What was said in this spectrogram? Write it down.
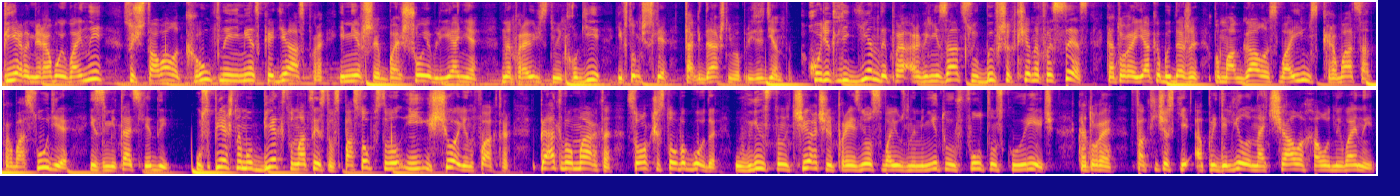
Первой мировой войны существовала крупная немецкая диаспора, имевшая большое влияние на правительственные круги и в том числе тогдашнего президента. Ходят легенды про организацию бывших членов СС, которая якобы даже помогала своим скрываться от правосудия и заметать следы. Успешному бегству нацистов способствовал и еще один фактор. 5 марта 1946 года Уинстон Черчилль произнес свою знаменитую фултонскую речь, которая фактически определила начало Холодной войны.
